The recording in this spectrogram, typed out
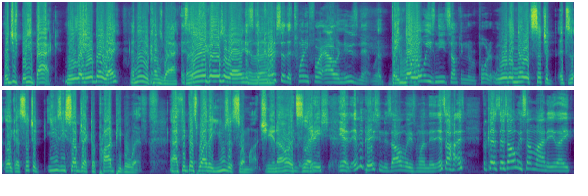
They just bring it back. They, like it'll go away, and then it comes back, and the- then it goes away. It's the then curse of the 24 hour news network. Uh, they You know. always need something to report about. Well, they know it's such a it's like a such an easy subject to prod people with. And I think that's why they use it so much. You know, it's like yeah, the immigration is always one that it's a it's, because there's always somebody like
